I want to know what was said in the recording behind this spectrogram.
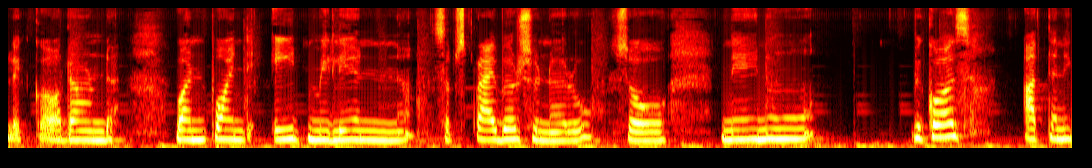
like around one point eight million subscribers ఉన్నారు. సో నేను బికాజ్ అతని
